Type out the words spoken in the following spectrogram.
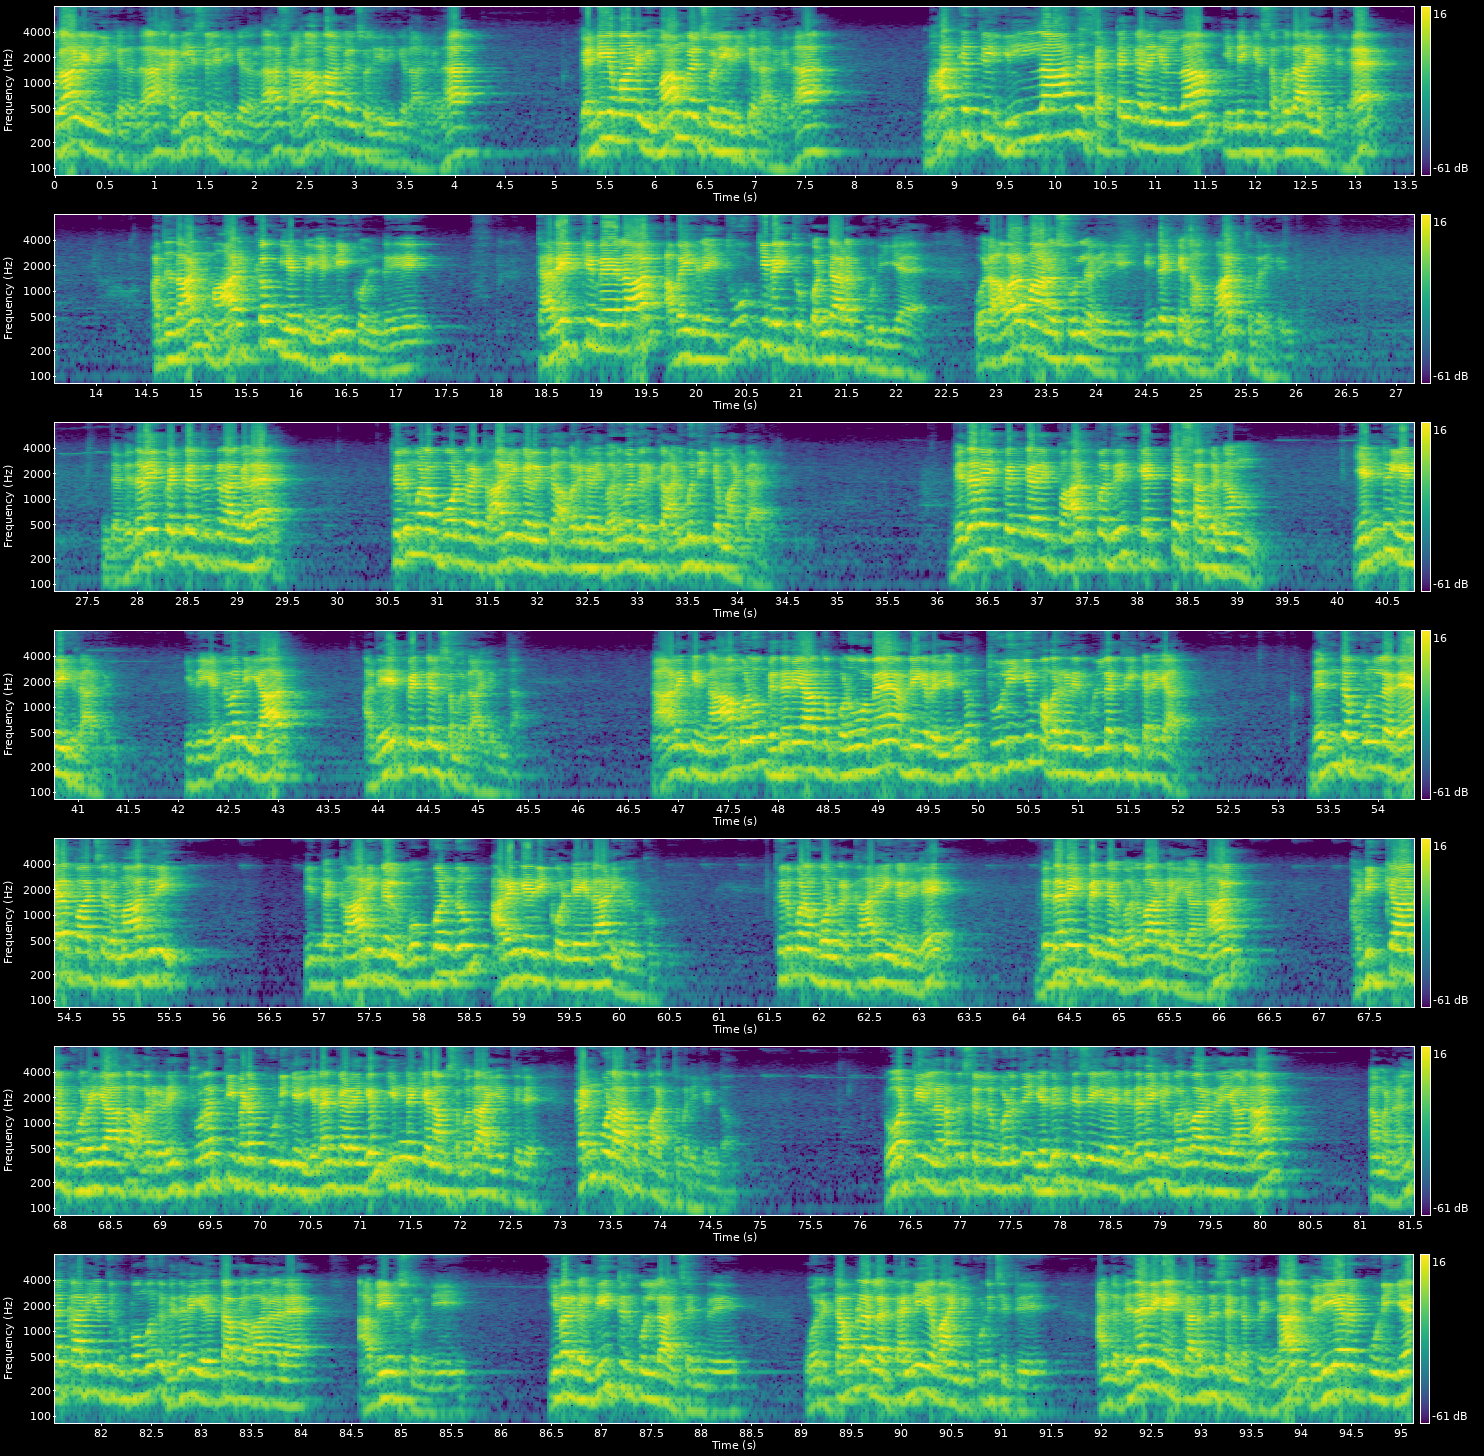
குரானில் இருக்கிறதா? ஹதீஸில் இருக்கிறதா? சஹாபாக்கள் சொல்லி இருக்கிறார்களா கண்ணியமான இமாம்கள் சொல்லி இருக்கிறார்களா மார்க்கத்தில் இல்லாத சட்டங்களை எல்லாம் இன்னைக்கு சமுதாயத்தில் அதுதான் மார்க்கம் என்று எண்ணிக்கொண்டு தலைக்கு மேலால் அவைகளை தூக்கி வைத்து கொண்டாடக்கூடிய ஒரு அவலமான சூழ்நிலையை இன்றைக்கு நாம் பார்த்து வருகின்றோம். இந்த விதவை பெண்கள் இருக்கிறாங்களே திருமணம் போன்ற காரியங்களுக்கு அவர்களை வருவதற்கு அனுமதிக்க மாட்டார்கள். விதவை பெண்களை பார்ப்பது கெட்ட சகுனம் என்று எண்ணுகிறார்கள். இது எண்ணுவது யார்? அதே பெண்கள் சமுதாயம்தான் நாளைக்கு நாமளும் விதவையாக்கப்படுவோமே அப்படிங்கிற எண்ணம் துளியும் அவர்களின் உள்ளத்தில் கிடையாது. வெந்த புண்ல வேலை பாய்ச்சுற மாதிரி இந்த காரியங்கள் ஒவ்வொன்றும் அரங்கேறி கொண்டேதான் இருக்கும். திருமணம் போன்ற காரியங்களிலே விதவை பெண்கள் வருவார்களேயானால் அடிக்காத குறையாக அவர்களை துரத்தி விடக்கூடிய இடங்களையும் இன்றைக்கு நாம் சமுதாயத்திலே கண்கூடாக பார்த்து வருகின்றோம். ரோட்டில் நடந்து செல்லும் பொழுது எதிர் திசையிலே விதவைகள் வருவார்களேயானால் நம்ம நல்ல காரியத்துக்கு போகும்போது விதவை எதிர்த்தாப்புல வாரால அப்படின்னு சொல்லி இவர்கள் வீட்டிற்குள்ளால் சென்று ஒரு டம்ளர்ல தண்ணியை வாங்கி குடிச்சிட்டு அந்த விதவிகள் கடந்து சென்ற பின்னால் வெளியேறக்கூடிய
